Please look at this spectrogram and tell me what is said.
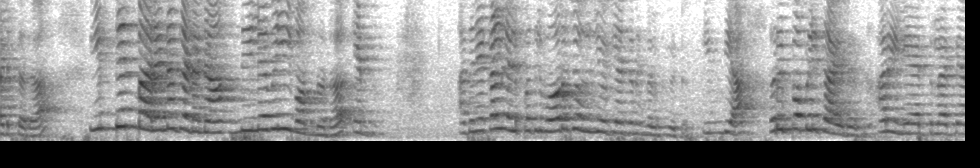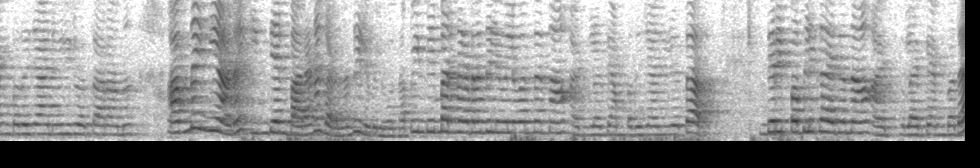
അടുത്തത് ഇന്ത്യൻ ഭരണഘടന നിലവിൽ വന്നത് എന്ന്. അതിനേക്കാൾ എളുപ്പത്തിൽ വേറെ ചോദ്യം ചോദിക്കാൻ വെച്ചാൽ നിങ്ങൾക്ക് കിട്ടും. ഇന്ത്യ റിപ്പബ്ലിക് ആയതെന്ന് അറിയില്ലേ ആയിരത്തി തൊള്ളായിരത്തി അൻപത് ജാനുവരി ഇരുപത്തി ആറാന്ന് അന്ന് ഇനിയാണ് ഇന്ത്യൻ ഭരണഘടന നിലവിൽ വന്നത്. അപ്പൊ ഇന്ത്യൻ ഭരണഘടന നിലവിൽ വന്നതെന്നാ ആയിരത്തി തൊള്ളായിരത്തി അമ്പത് ജാനുവരി ഇരുപത്തി ആറ് ഇന്ത്യ റിപ്പബ്ലിക് ആയതെന്നാ? ആയിരത്തി തൊള്ളായിരത്തി അൻപത്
